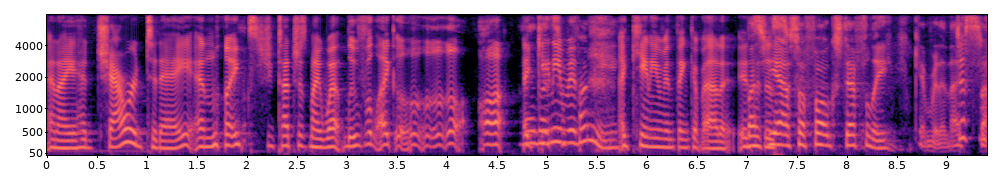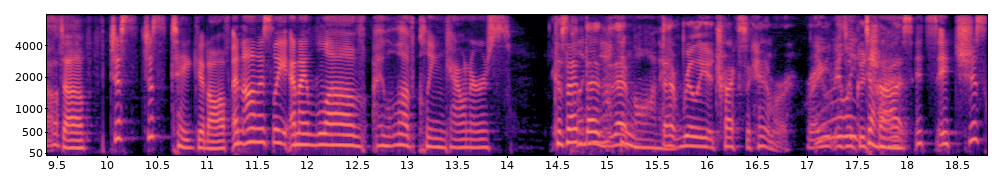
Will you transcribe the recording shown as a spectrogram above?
and I had showered today and like she touches my wet loofah like ugh, ugh, ugh. I oh, that's can't even funny. I can't even think about it. It's But just yeah, so folks, definitely get rid of that just stuff. stuff. Just just take it off. And honestly, and I love I love clean counters. Because that that that, that really attracts the camera, right? It It's really a good does. shot. It's it just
